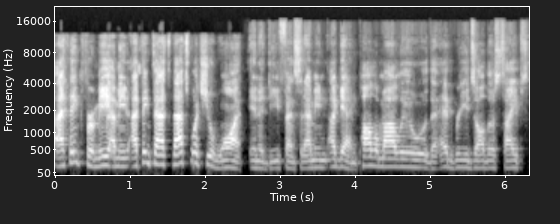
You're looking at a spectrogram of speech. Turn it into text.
I think for me, I mean, I think that's that's what you want in a defense. And I mean, again, Polamalu, the Ed Reeds, all those types,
